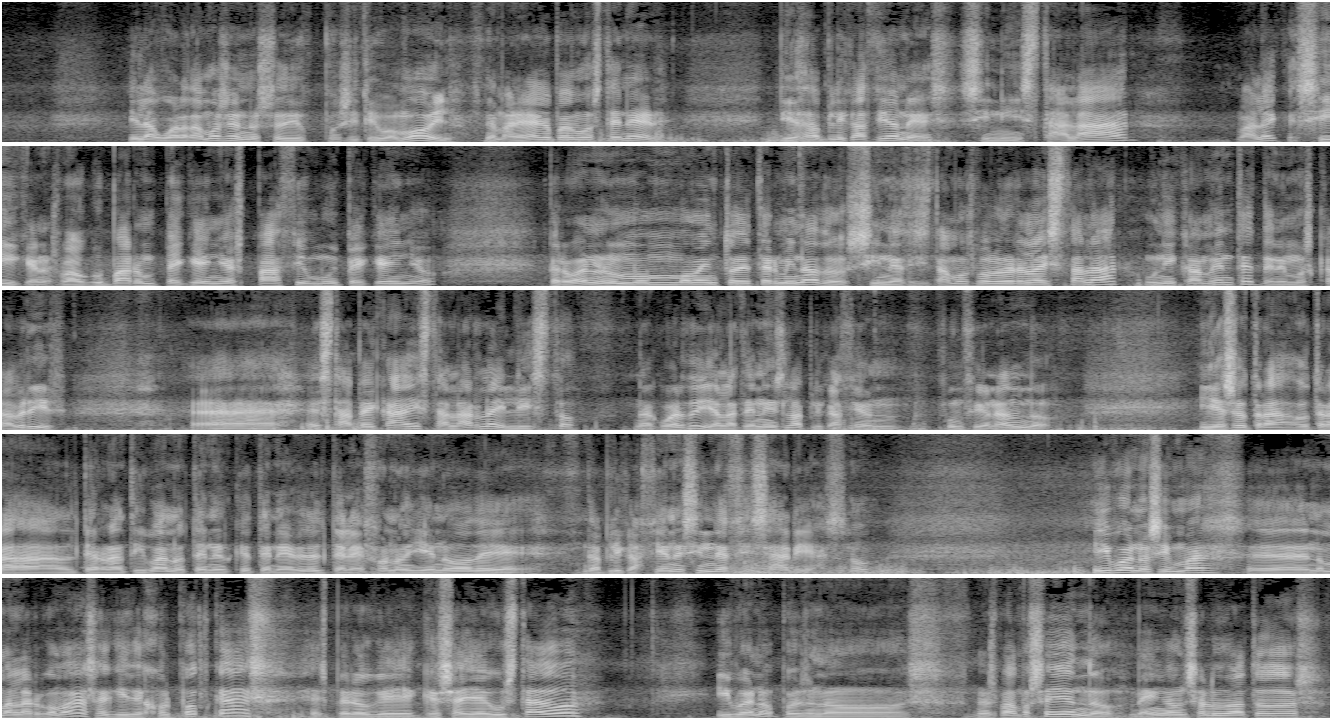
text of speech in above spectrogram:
y la guardamos en nuestro dispositivo móvil. De manera que podemos tener 10 aplicaciones sin instalar ¿vale? Que sí, que nos va a ocupar un pequeño espacio, muy pequeño, pero bueno, en un momento determinado, si necesitamos volverla a instalar, únicamente tenemos que abrir eh, esta APK, instalarla y listo, ¿de acuerdo? Ya la tenéis la aplicación funcionando. Y es otra, otra alternativa no tener que tener el teléfono lleno de, aplicaciones innecesarias, ¿no? Y bueno, sin más, eh, no me alargo más, aquí dejo el podcast, espero que, os haya gustado y bueno, pues nos, nos vamos oyendo. Venga, un saludo a todos.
